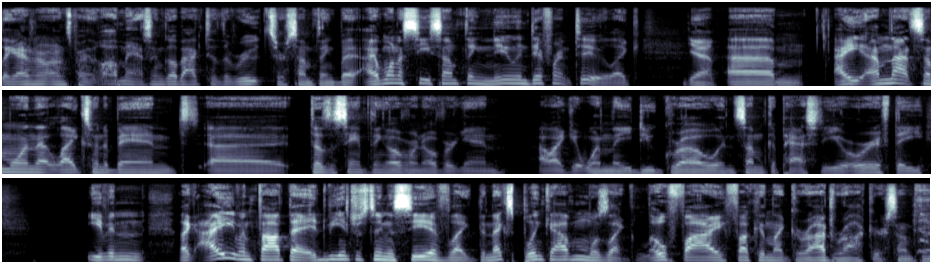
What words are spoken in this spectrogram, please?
like I don't know it's probably oh man it's gonna go back to the roots or something but I want to see something new and different too like yeah. um I I'm not someone that likes when a band uh does the same thing over and over again. I like it when they do grow in some capacity or if they even like I even thought that it'd be interesting to see if like the next Blink album was like lo-fi fucking like garage rock or something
